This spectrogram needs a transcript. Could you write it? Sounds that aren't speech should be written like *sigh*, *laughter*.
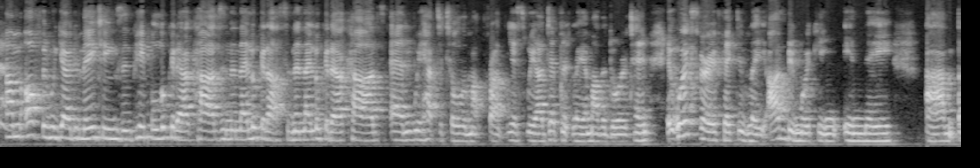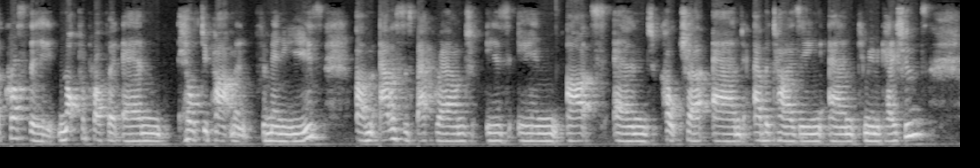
um, often we go to meetings and people look at our cards and then they look at us and then they look at our cards and we have to tell them up front, yes, we are definitely a mother daughter team. It works very effectively. I've been working in the um, across the not for profit and health department for many years. Um, Alice's background is in arts and culture and advertising and communications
